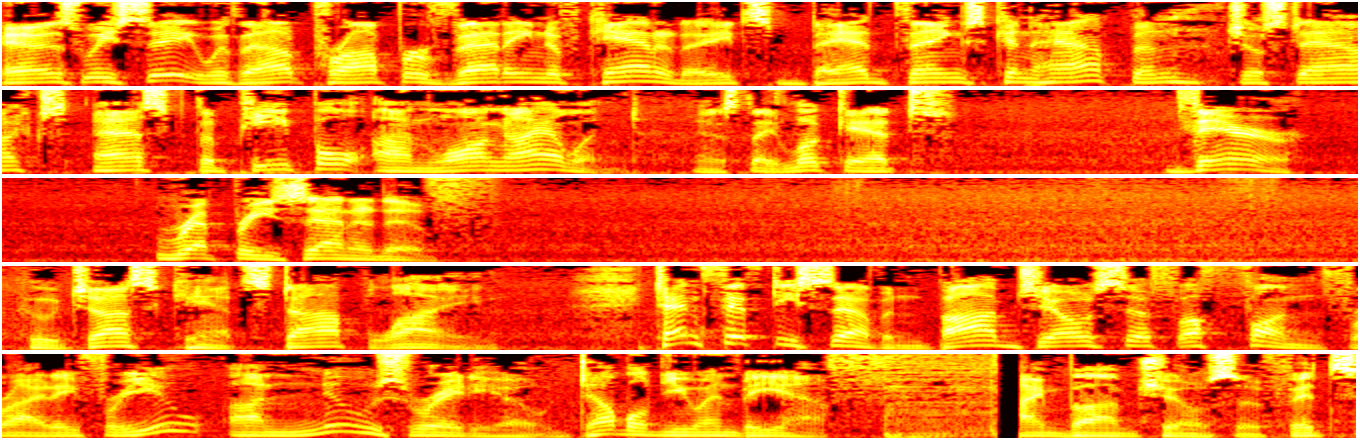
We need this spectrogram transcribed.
as we see, without proper vetting of candidates, bad things can happen. Just ask, ask the people on Long Island as they look at their representative who just can't stop lying. 1057, Bob Joseph, a fun Friday for you on News Radio WNBF. I'm Bob Joseph. It's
